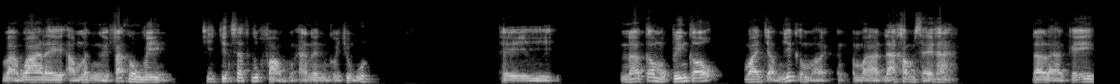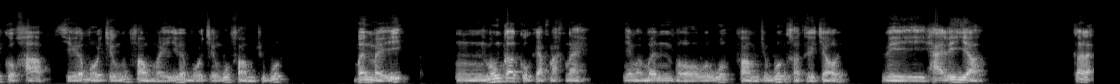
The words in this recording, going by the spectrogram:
Và qua đây ông là người phát ngôn viên chính sách quốc phòng an ninh của Trung Quốc. Thì nó có một biến cố quan trọng nhất mà mà đã không xảy ra đó là cái cuộc họp giữa bộ trưởng quốc phòng Mỹ và bộ trưởng quốc phòng Trung Quốc. Bên Mỹ muốn có cuộc gặp mặt này nhưng mà bên bộ quốc phòng Trung Quốc họ từ chối vì hai lý do. Có là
